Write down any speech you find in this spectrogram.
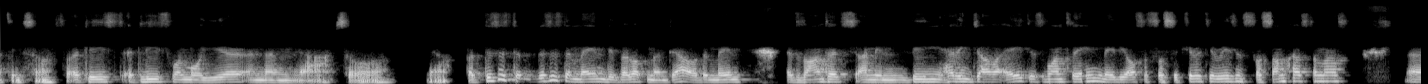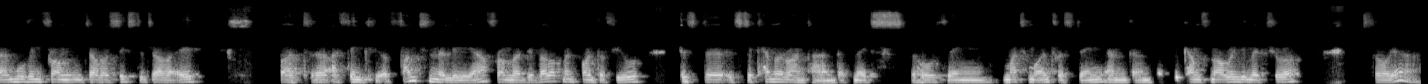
I think so. So at least at least one more year and then yeah so yeah. But this is the this is the main development yeah or the main advantage. I mean being having java 8 is one thing maybe also for security reasons for some customers uh, moving from java 6 to java 8 but uh, i think functionally yeah from a development point of view it's the it's the camel runtime that makes the whole thing much more interesting and, and becomes now really mature. So yeah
